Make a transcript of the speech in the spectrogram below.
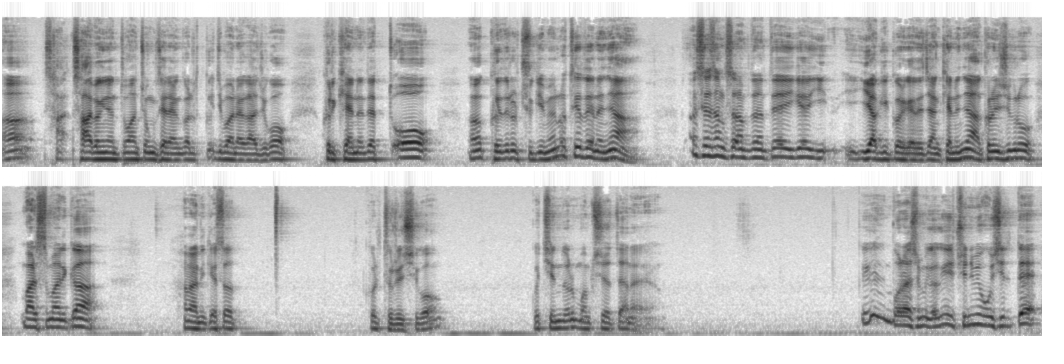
어, 400년 동안 종세한 걸 끄집어내 가지고 그렇게 했는데 또 어, 그들을 죽이면 어떻게 되느냐? 아, 세상 사람들한테 이게 이, 이야기거리가 되지 않겠느냐? 그런 식으로 말씀하니까 하나님께서 그걸 들으시고 그 진노를 멈추셨잖아요. 그게 뭐라 하십니까? 그게 주님이 오실 때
